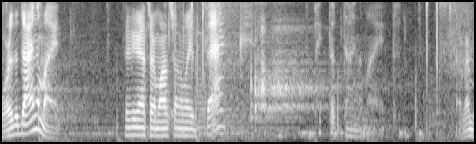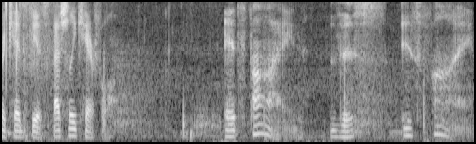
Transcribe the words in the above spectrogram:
or the dynamite. Think you're gonna throw a monster on the way back? Picked up dynamite. Now remember, kids, be especially careful. It's fine. This is fine.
